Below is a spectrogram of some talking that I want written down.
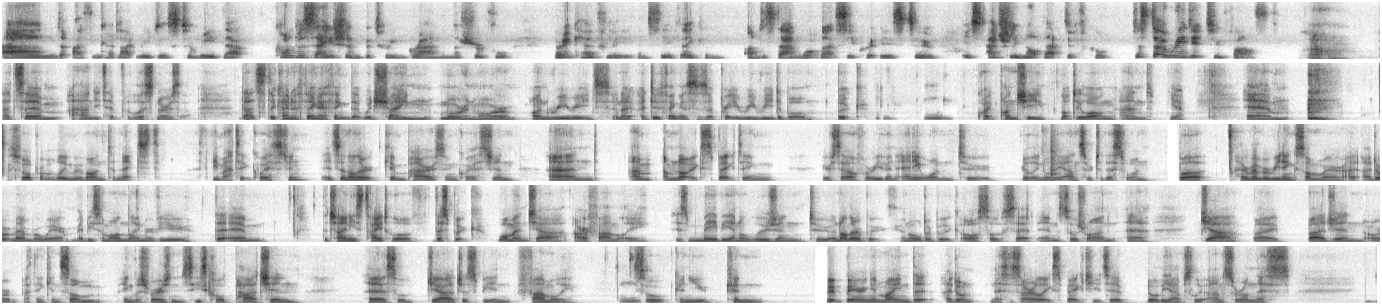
And I think I'd like readers to read that conversation between Gran and the Shrivel very carefully and see if they can understand what that secret is too. It's actually not that difficult. Just don't read it too fast. Uh-huh. That's um, a handy tip for listeners. That's the kind of thing I think that would shine more and more on rereads. And I, I do think this is a pretty rereadable book. Mm. Quite punchy, not too long, and yeah. Um, so I'll probably move on to the next thematic question. It's another comparison question, and I'm I'm not expecting yourself or even anyone to really know the answer to this one. But I remember reading somewhere, I, I don't remember where, maybe some online review, that um, the Chinese title of this book, Women Jia, Our Family, is maybe an allusion to another book, an older book, also set in Sichuan, uh, Jia by Ba Jin, or I think in some English versions he's called Pa Chin. Uh, so Jia just being family. Mm. So can you can but bearing in mind that I don't necessarily expect you to know the absolute answer on this,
